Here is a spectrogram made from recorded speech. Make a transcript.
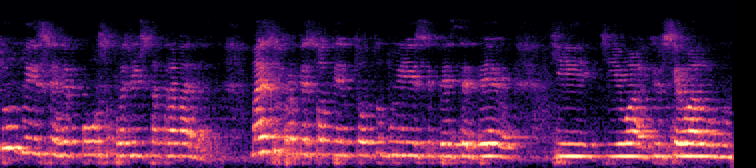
tudo isso é recurso para a gente estar trabalhando. Mas se o professor tentou tudo isso e percebeu que, que, o, que o seu aluno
